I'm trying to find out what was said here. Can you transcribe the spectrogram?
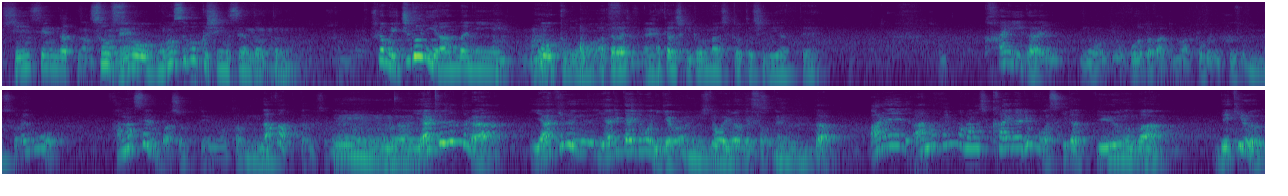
新鮮だったんですよね。そうそうものすごく新鮮だったの、しかも一度にあんなに多くの新し,、ね新しくいろんな人と知り合って。海外の旅行とかって、まあ、特に風俗、うん。それを話せる場所っていうのは多分なかったんですよね、うん。でも野球だったら野球やりたいところに行けば人がいるわけですよね、うん。だからあれあの辺の話海外旅行が好きだっていうのができる、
